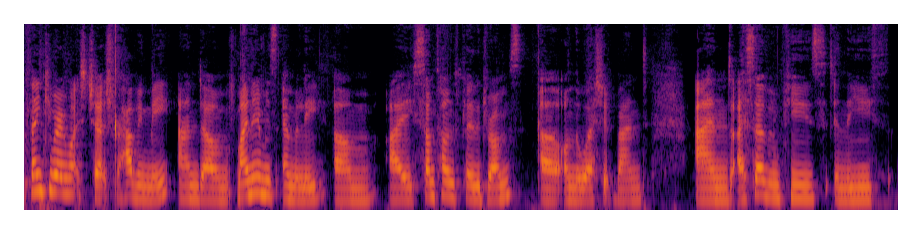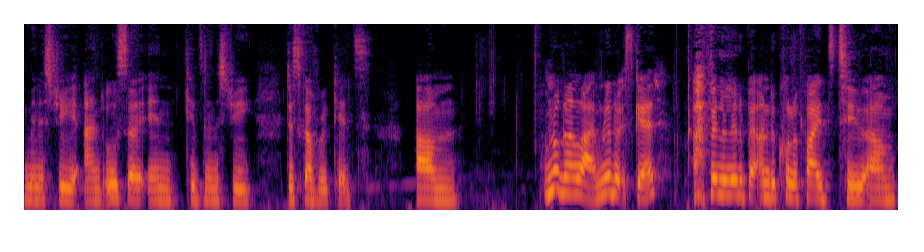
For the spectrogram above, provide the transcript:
thank you very much, church, for having me. And um, my name is Emily. Um, I sometimes play the drums uh, on the worship band, and I serve in Fuse in the youth ministry and also in kids ministry, Discovery Kids. Um, I'm not going to lie, I'm a little bit scared. I feel a little bit underqualified to um,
